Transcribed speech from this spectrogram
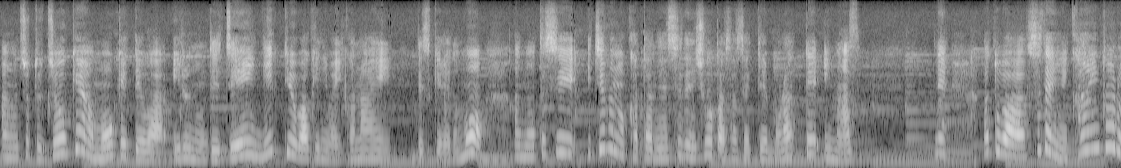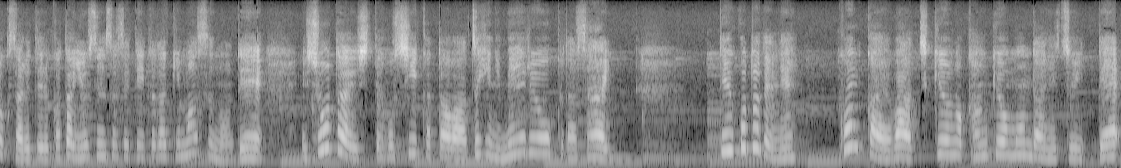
あのちょっと条件は設けてはいるので全員にっていうわけにはいかないですけれどもあの私一部の方ねすでに招待させてもらっています。であとはすでに会員登録されている方は優先させていただきますので招待してほしい方は是非ねメールをください。ということでね今回は地球の環境問題について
